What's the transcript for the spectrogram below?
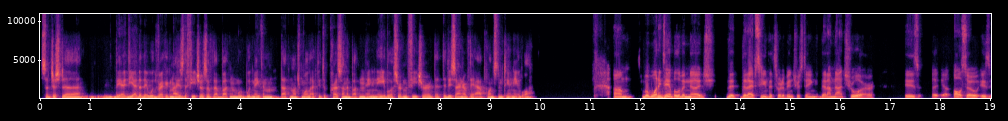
So just the the idea that they would recognize the features of that button would make them that much more likely to press on the button and enable a certain feature that the designer of the app wants them to enable. Um, but one example of a nudge that that I've seen that's sort of interesting that I'm not sure is uh, also is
